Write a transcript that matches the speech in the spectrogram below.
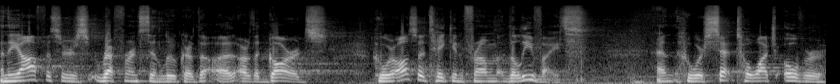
And the officers referenced in Luke are the, uh, are the guards who were also taken from the Levites and who were set to watch over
